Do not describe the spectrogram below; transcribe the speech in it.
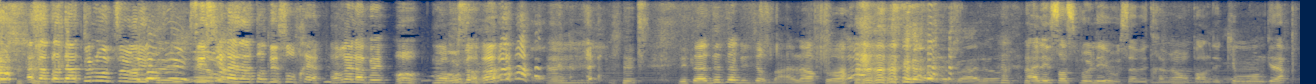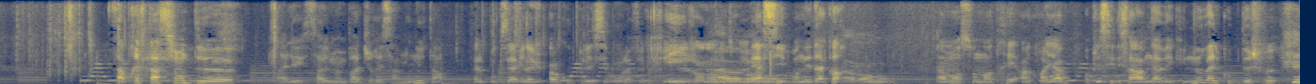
Elle s'attendait à tout le monde ce Ah, bruit. C'est sûr, elle attendait son frère. Après, elle a fait Oh, mon cousin. il était à deux de lui dire Bah alors, toi. Bah alors. Allez, sans spoiler, vous savez très bien, on parle de Killmonger. Sa prestation de. Allez, ça veut même pas durer 5 minutes. Hein. Le Bookzer, il a eu un couplet, c'est bon, il a fait crier les gens dans Ah le. Merci, on est d'accord. Ah, vraiment. Son entrée incroyable. En plus, il s'est ramené avec une nouvelle coupe de cheveux. Ouais,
